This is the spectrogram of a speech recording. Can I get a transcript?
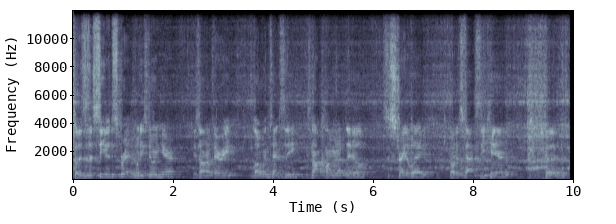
So this is a seated sprint. What he's doing here, he's on a very low intensity. He's not climbing up the hill. It's a straightaway, going as fast as he can. Good.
